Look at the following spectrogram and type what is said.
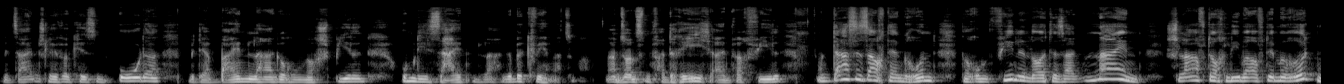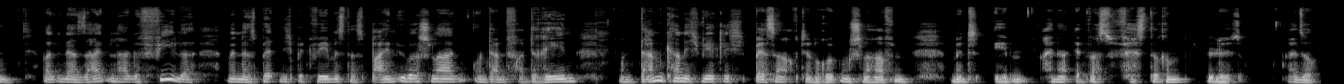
mit Seitenschläferkissen oder mit der Beinlagerung noch spielen, um die Seitenlage bequemer zu machen. Ansonsten verdrehe ich einfach viel. Und das ist auch der Grund, warum viele Leute sagen, nein, schlaf doch lieber auf dem Rücken, weil in der Seitenlage viele, wenn das Bett nicht bequem ist, das Bein überschlagen und dann verdrehen. Und dann kann ich wirklich besser auf den Rücken schlafen mit eben einer etwas festeren Lösung. Also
